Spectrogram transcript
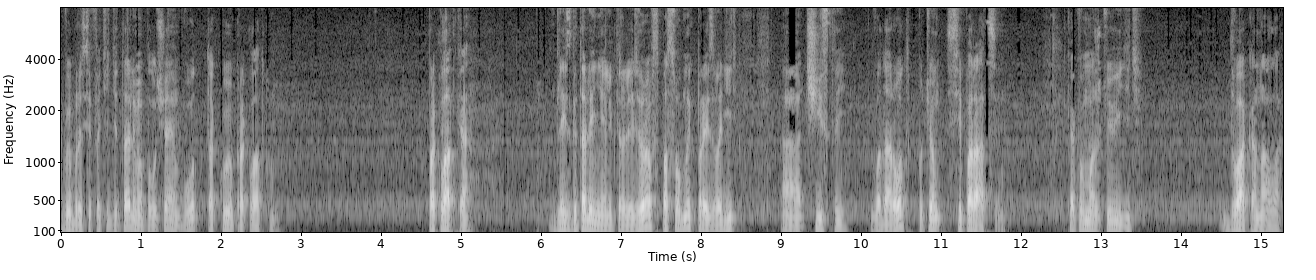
Выбросив эти детали, мы получаем вот такую прокладку. Прокладка для изготовления электролизеров, способных производить а, чистый водород путем сепарации. Как вы можете увидеть, два канала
